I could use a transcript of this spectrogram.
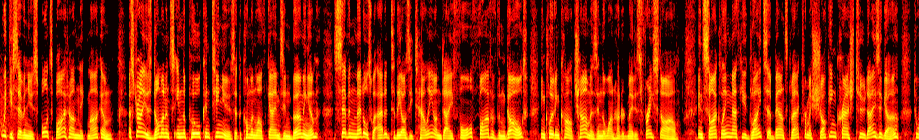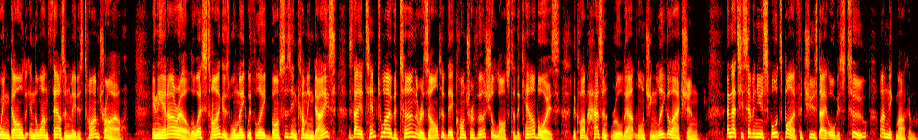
With your 7 News Sports Byte, I'm Nick Markham. Australia's dominance in the pool continues at the Commonwealth Games in Birmingham. Seven medals were added to the Aussie tally on day four, five of them gold, including Kyle Chalmers in the 100 metres freestyle. In cycling, Matthew Glaetzer bounced back from a shocking crash two days ago to win gold in the 1,000 metres time trial. In the NRL, the West Tigers will meet with league bosses in coming days as they attempt to overturn the result of their controversial loss to the Cowboys. The club hasn't ruled out launching legal action. And that's your 7 News Sports Byte for Tuesday, August 2. I'm Nick Markham.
